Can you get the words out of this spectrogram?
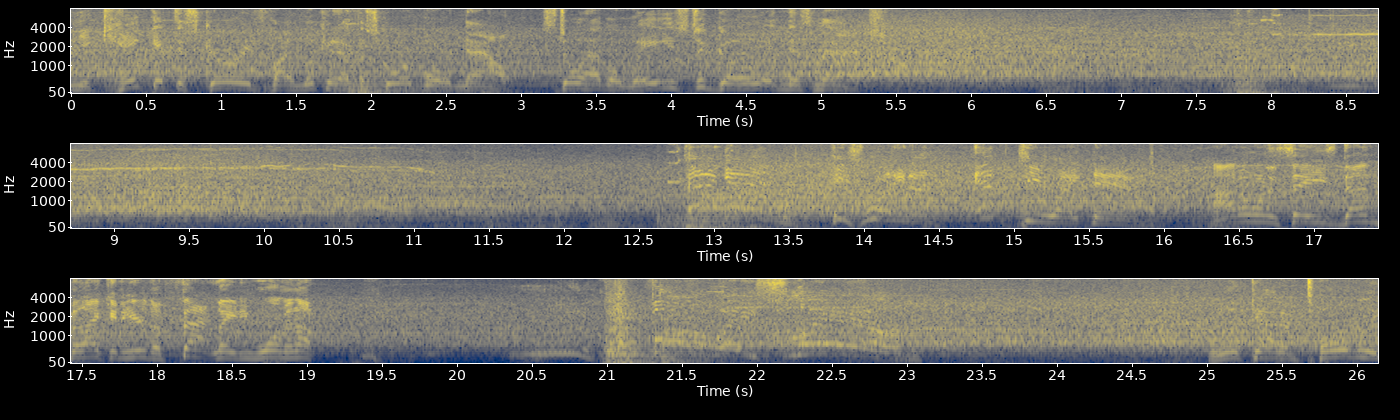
And you can't get discouraged by looking at the scoreboard now. Still have a ways to go in this match. And again, he's running on empty right now. I don't want to say he's done, but I can hear the fat lady warming up. Fallaway slam! Look at him totally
